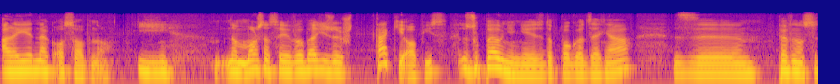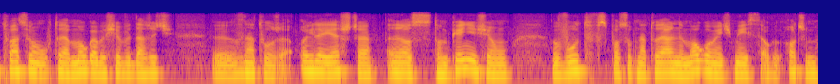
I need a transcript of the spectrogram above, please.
ale jednak osobno. I no, można sobie wyobrazić, że już taki opis zupełnie nie jest do pogodzenia z pewną sytuacją, która mogłaby się wydarzyć y, w naturze. O ile jeszcze rozstąpienie się wód w sposób naturalny mogło mieć miejsce, o, czym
